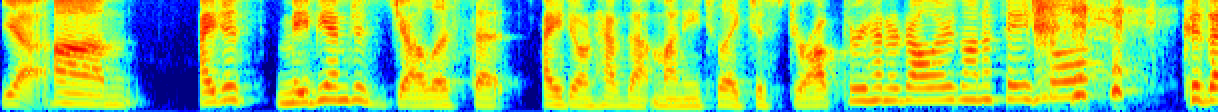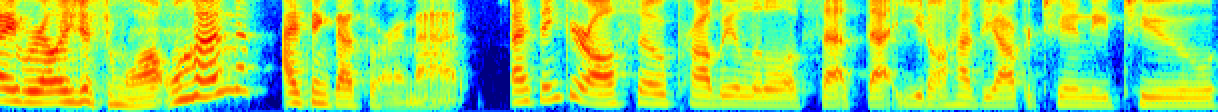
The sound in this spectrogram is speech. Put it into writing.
yeah Um, I just maybe I'm just jealous that I don't have that money to like just drop three hundred dollars on a facial because I really just want one. I think that's where I'm at. I think you're also probably a little upset that you don't have the opportunity to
